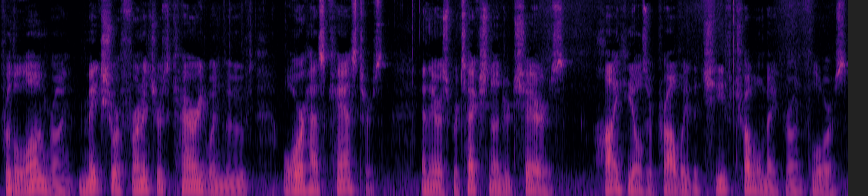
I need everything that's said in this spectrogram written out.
For the long run, make sure furniture is carried when moved or has casters, and there is protection under chairs. High heels are probably the chief troublemaker on floors.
